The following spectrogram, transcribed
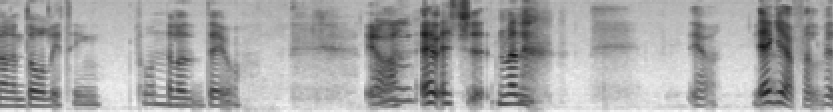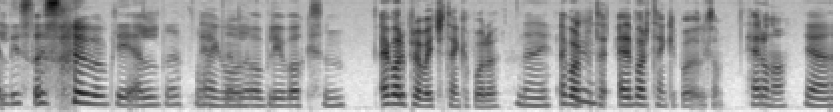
mer en dårlig ting. På, Mm. Eller det er jo Ja, jeg vet ikke, men Ja. Jeg er iallfall veldig stressa over å bli eldre, på måte, eller å bli voksen. Jeg bare prøver ikke å tenke på det. Nei. Jeg bare, Mm. jeg bare tenker på liksom, her og nå. Ja.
